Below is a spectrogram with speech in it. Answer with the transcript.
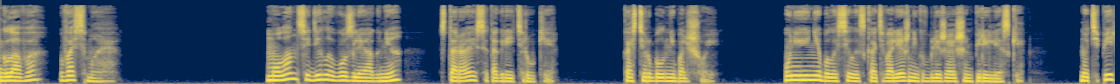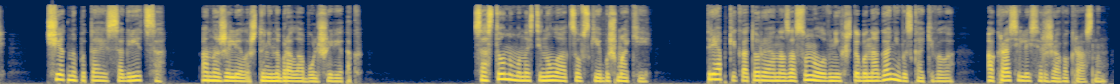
Глава восьмая. Мулан сидела возле огня, стараясь отогреть руки. Костер был небольшой. У нее не было сил искать валежник в ближайшем перелеске. Но теперь, тщетно пытаясь согреться, она жалела, что не набрала больше веток. Со стоном она стянула отцовские башмаки. Тряпки, которые она засунула в них, чтобы нога не выскакивала, окрасились ржаво-красным —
